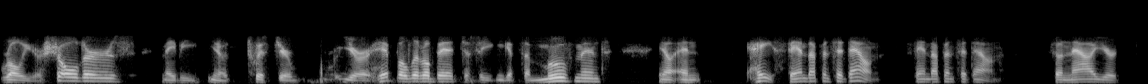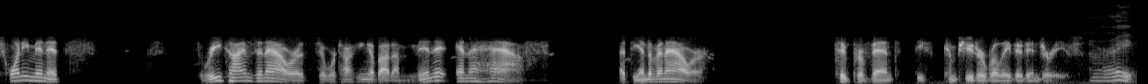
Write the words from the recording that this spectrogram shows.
roll your shoulders, maybe, you know, twist your your hip a little bit just so you can get some movement, you know, and hey, stand up and sit down. Stand up and sit down. So now you're 20 minutes three times an hour. So we're talking about a minute and a half at the end of an hour to prevent these computer related injuries. All right.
